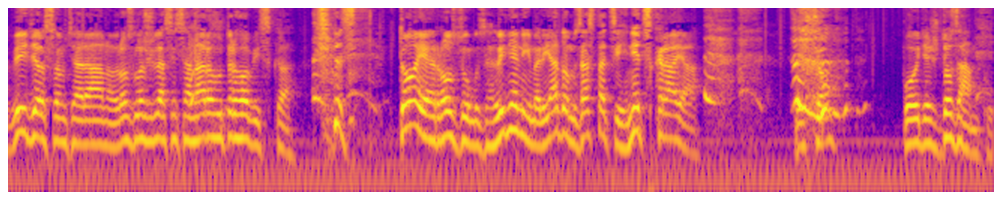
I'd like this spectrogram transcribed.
videl som ťa ráno, rozložila si sa na rohu trhoviska. To je rozum s hlineným riadom zastať si hneď z kraja. Vieš čo? Pôjdeš do zámku.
